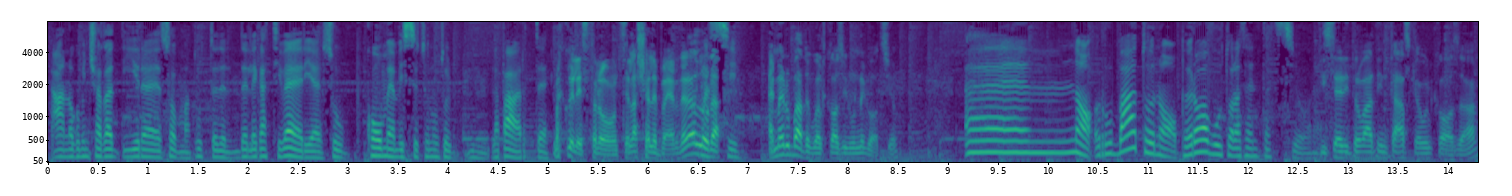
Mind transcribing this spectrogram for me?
hanno cominciato a dire, insomma, tutte del- delle cattiverie su come avessi tenuto il- la parte. Ma quelle stronze, lasciale perdere. Allora, Ma sì. hai mai rubato qualcosa in un negozio? Ehm, no, rubato no, però ho avuto la tentazione. Ti sei ritrovato in tasca qualcosa?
